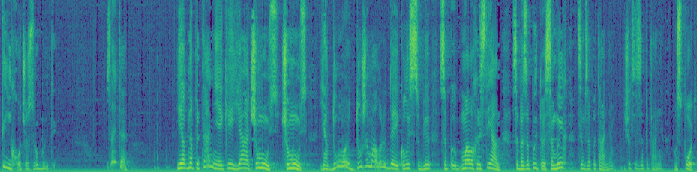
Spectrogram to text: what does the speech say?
ти хочеш зробити? Знаєте, Є одне питання, яке я чомусь, чомусь, я думаю, дуже мало людей, колись собі мало християн себе запитує самих цим запитанням. Що це за питання? Господь,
